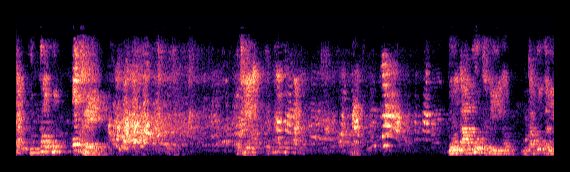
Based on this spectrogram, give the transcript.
จับคุณเข้าคุกโอเคโอเคครับผมเข้าคุกได้ดูตามรูปคดีครับดูตามรูปคดี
